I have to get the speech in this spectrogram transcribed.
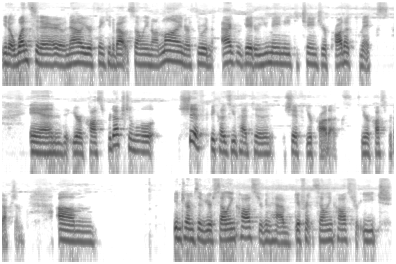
you know, one scenario, now you're thinking about selling online or through an aggregator, you may need to change your product mix and your cost of production will shift because you've had to shift your products, your cost of production. Um, in terms of your selling costs, you're going to have different selling costs for each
